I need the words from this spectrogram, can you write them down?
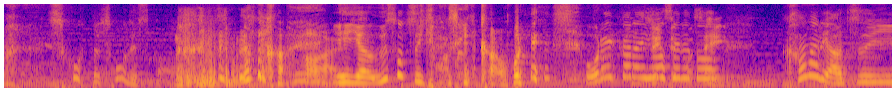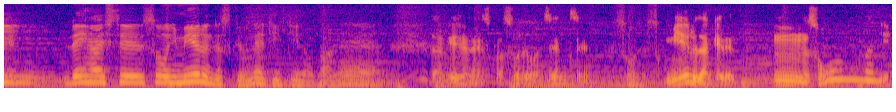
そうそうですか？なんか、はい。い、や嘘ついてませんか？俺俺から言わせるとかなり熱い恋愛してそうに見えるんですけどね TT なんかはね。だけじゃないですかそれは全然。そうですか？見えるだけで。うんそんなに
